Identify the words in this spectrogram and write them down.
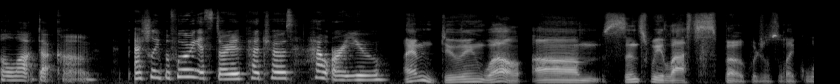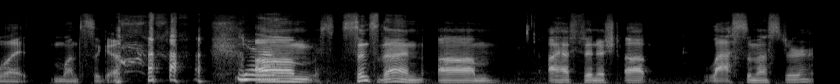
a lot.com. Actually, before we get started, Petros, how are you? I am doing well. Um, since we last spoke, which was like what months ago. yeah. Um, since then, um, I have finished up last semester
